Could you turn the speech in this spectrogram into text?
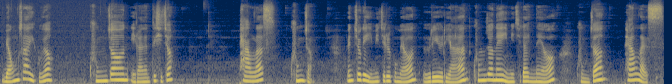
명사이고요. 궁전이라는 뜻이죠. palace 궁전. 왼쪽에 이미지를 보면 으리으리한 궁전의 이미지가 있네요. 궁전 palace.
